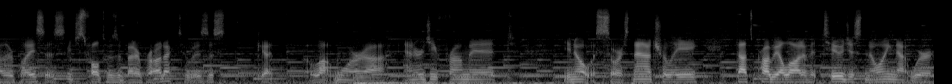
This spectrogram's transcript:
other places. We just felt it was a better product. It was just get a lot more uh, energy from it. You know, it was sourced naturally. That's probably a lot of it too, just knowing that we're,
